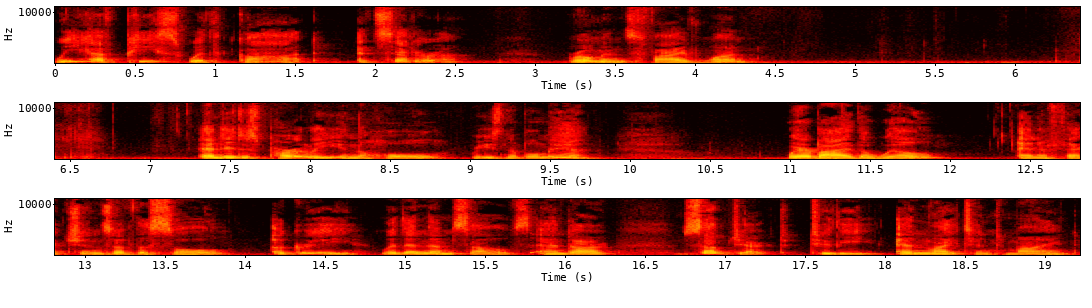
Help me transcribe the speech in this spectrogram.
we have peace with God, etc. Romans 5 1. And it is partly in the whole reasonable man, whereby the will and affections of the soul agree within themselves and are subject to the enlightened mind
